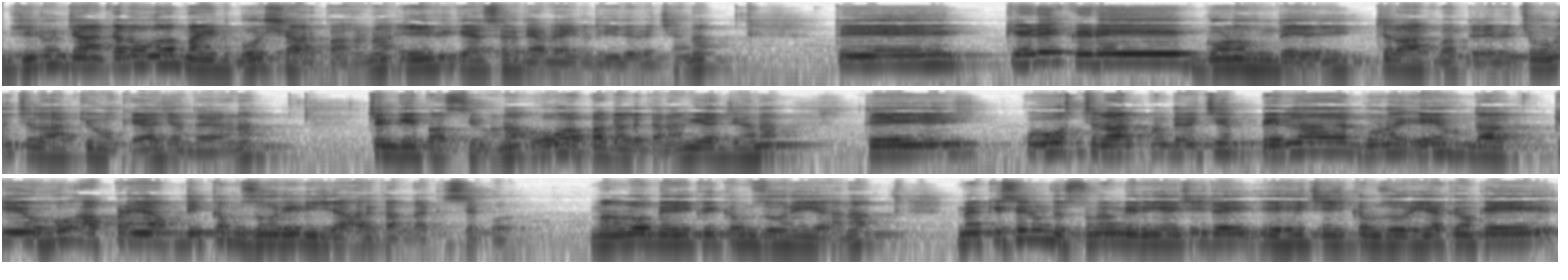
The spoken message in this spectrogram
ਜਿਹਨੂੰ ਜਾਂ ਕਹ ਲਓ ਉਹਦਾ ਮਾਈਂਡ ਬਹੁਤ ਸ਼ਾਰਪ ਆ ਹਨਾ, ਇਹ ਵੀ ਕਹਿ ਸਕਦੇ ਆਪਾਂ ਬੈਂਗਲੀ ਦੇ ਵਿੱਚ ਹਨਾ। ਤੇ ਕਿਹੜੇ ਕਿਹੜੇ ਗੁਣ ਹੁੰਦੇ ਆ ਜੀ ਚਲਾਕ ਬੰਦੇ ਦੇ ਵਿੱਚ? ਉਹਨੂੰ ਚਲਾਕ ਕਿਉਂ ਕਿਹਾ ਜਾਂਦਾ ਹੈ ਹਨਾ? ਚੰਗੇ ਪਾਸੇ ਹਨਾ, ਉਹ ਆਪਾਂ ਗੱਲ ਕਰਾਂਗੇ ਅੱਜ ਹਨਾ। ਤੇ ਉਸ ਚਲਾਕ ਬੰਦੇ ਵਿੱਚ ਪਹਿਲਾ ਗੁਣ ਇਹ ਹੁੰਦਾ ਕਿ ਉਹ ਆਪਣੇ ਆਪ ਦੀ ਕਮਜ਼ੋਰੀ ਨਹੀਂ ਜ਼ਾਹਰ ਕਰਦਾ ਕਿਸੇ ਕੋਲ। ਮੰਨ ਲਓ ਮੇਰੀ ਕੋਈ ਕਮਜ਼ੋਰੀ ਆ ਨਾ, ਮੈਂ ਕਿਸੇ ਨੂੰ ਦੱਸੂਗਾ ਮੇਰੀ ਇਹ ਚੀਜ਼ ਇਹ ਚੀਜ਼ ਕਮਜ਼ੋਰੀ ਆ ਕਿਉਂਕਿ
